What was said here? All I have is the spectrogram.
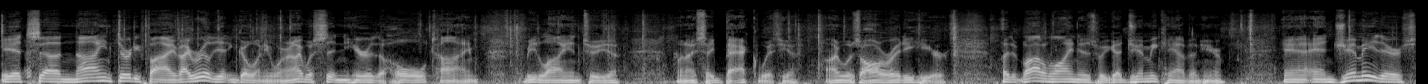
It's uh, 9:35. I really didn't go anywhere. I was sitting here the whole time. Be lying to you when I say back with you. I was already here. But the bottom line is, we got Jimmie Cavan here, and, and Jimmie, there's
